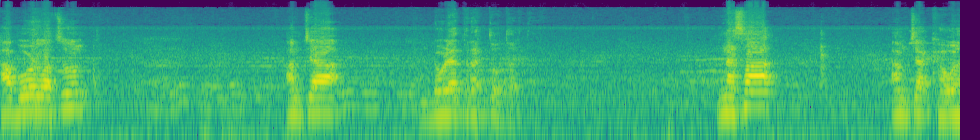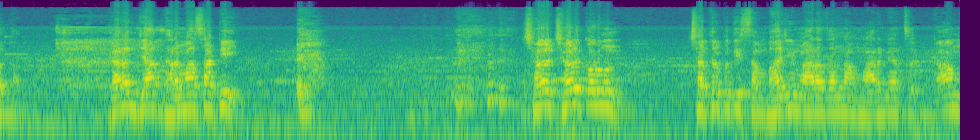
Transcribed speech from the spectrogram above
हा बोर्ड वाचून आमच्या डोळ्यात रक्त उतरत. नसा आमच्या खवळतात. कारण ज्या धर्मासाठी छळछळ करून छत्रपती संभाजी महाराजांना मारण्याचं काम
